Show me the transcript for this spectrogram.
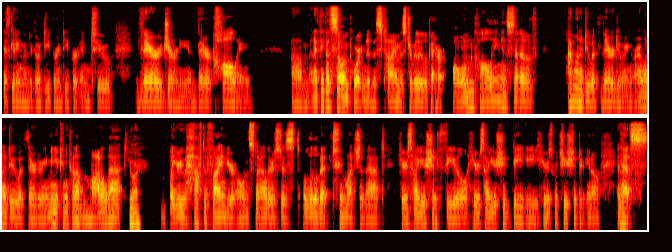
is getting them to go deeper and deeper into their journey and their calling. Um, and i think that's so important in this time is to really look at our own calling instead of i want to do what they're doing or i want to do what they're doing. I mean you can kind of model that sure but you have to find your own style. There's just a little bit too much of that. Here's how you should feel. Here's how you should be. Here's what you should do you know? And yeah. that's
